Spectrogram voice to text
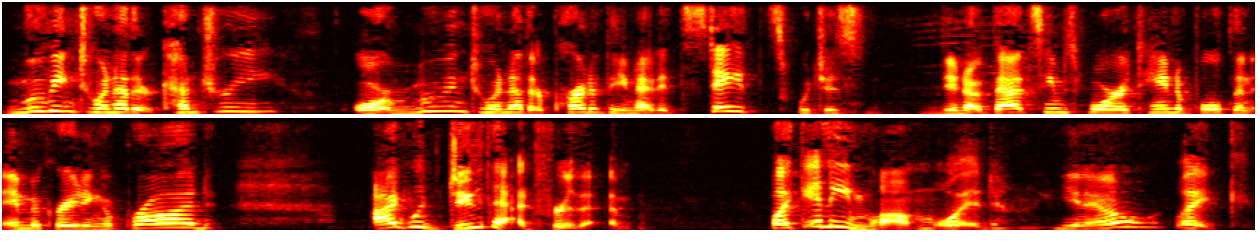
moving to another country or moving to another part of the United States, which is, you know, that seems more attainable than immigrating abroad. I would do that for them. Like any mom would, you know? Like.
